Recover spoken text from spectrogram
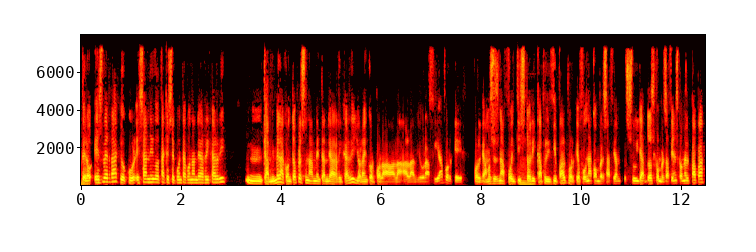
pero es verdad que ocurre, esa anécdota que se cuenta con Andrea Riccardi, mm, que a mí me la contó personalmente Andrea Riccardi, yo la incorporé a la, a la biografía porque, porque, digamos, es una fuente histórica principal, porque fue una conversación suya, dos conversaciones con el Papa,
